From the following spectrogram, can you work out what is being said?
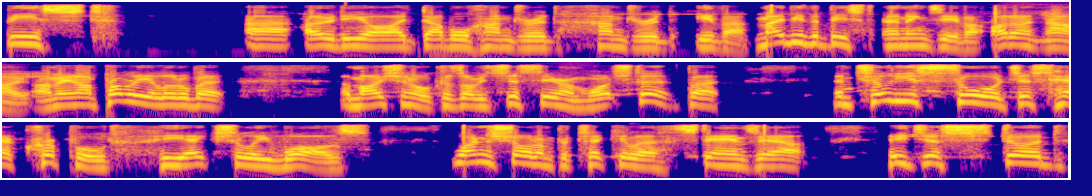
best uh, ODI double hundred hundred ever. Maybe the best innings ever. I don't know. I mean, I'm probably a little bit emotional because I was just there and watched it, but until you saw just how crippled he actually was, one shot in particular stands out. He just stood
